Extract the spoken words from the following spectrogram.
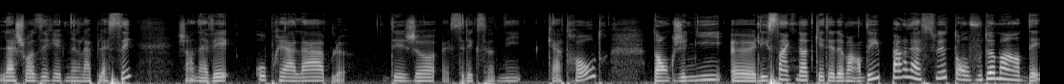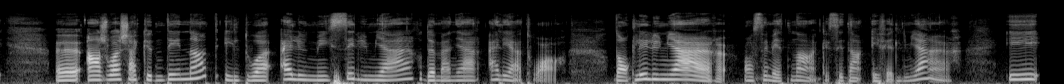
la choisir et venir la placer. J'en avais au préalable déjà euh, sélectionné quatre autres. Donc, j'ai mis euh, les cinq notes qui étaient demandées. Par la suite, on vous demandait, euh, en jouant chacune des notes, il doit allumer ses lumières de manière aléatoire. Donc, les lumières, on sait maintenant que c'est dans Effet de lumière. Et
